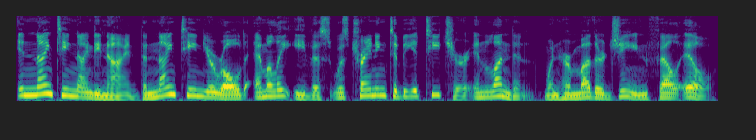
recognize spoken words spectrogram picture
In 1999, the 19 year old Emily Eavis was training to be a teacher in London when her mother Jean fell ill.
